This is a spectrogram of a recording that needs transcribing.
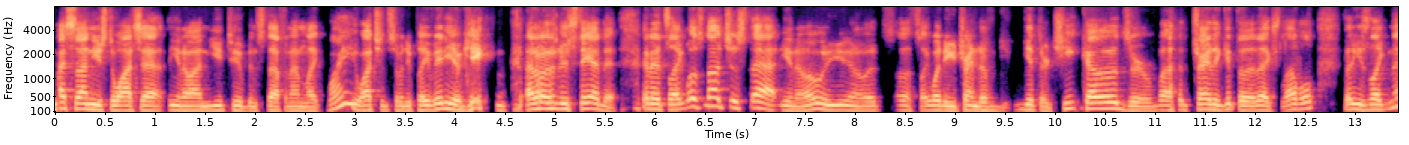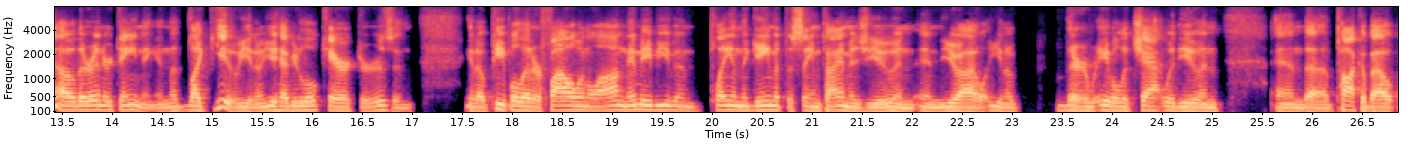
my son used to watch that, you know, on YouTube and stuff. And I'm like, why are you watching somebody play video game? I don't understand it. And it's like, well, it's not just that, you know, you know, it's, it's like, what are you trying to get their cheat codes or uh, trying to get to the next level? But he's like, no, they're entertaining. And the, like you, you know, you have your little characters and, you know, people that are following along, they may be even playing the game at the same time as you and, and you're you know, they're able to chat with you and, and uh, talk about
